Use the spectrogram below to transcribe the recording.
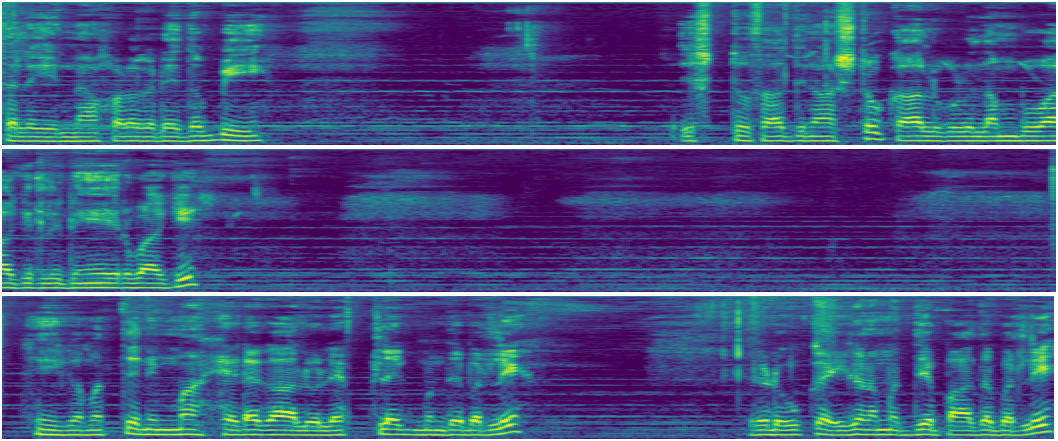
ತಲೆಯನ್ನು ಹೊರಗಡೆ ದಬ್ಬಿ. ಎಷ್ಟು ಸಾಧ್ಯನೋ ಅಷ್ಟು ಕಾಲುಗಳು ಲಂಬವಾಗಿರಲಿ ನೇರವಾಗಿ. ಈಗ ಮತ್ತೆ ನಿಮ್ಮ ಎಡಗಾಲು ಲೆಫ್ಟ್ ಲೆಗ್ ಮುಂದೆ ಬರಲಿ. ಎರಡು ಕೈಗಳ ಮಧ್ಯೆ ಪಾದ ಬರಲಿ.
